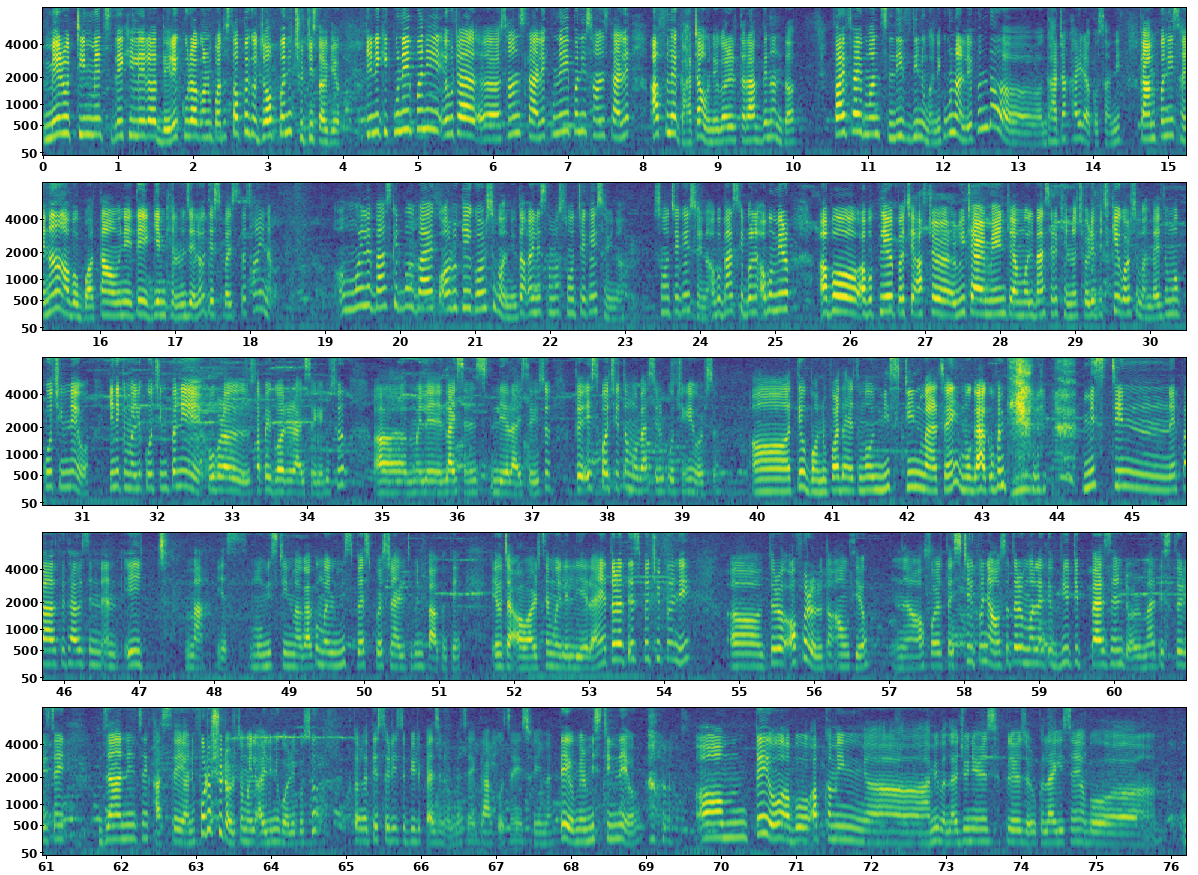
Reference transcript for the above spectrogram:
मेरो टिममेट्सदेखि लिएर धेरै कुरा गर्नुपर्दा सबैको जब पनि छुटिसक्यो। किनकि कुनै पनि एउटा संस्थाले कुनै पनि संस्थाले आफूलाई घाटा हुने गरेर त राख्दैन नि त। फाइभ फाइभ मन्थ्स लिभ दिनु भनेको उनीहरूले पनि त घाटा खाइरहेको छ नि। काम पनि छैन अब भत्ता आउने त्यही गेम खेल्नु जेल हो त्यसपछि त छैन। मैले बास्केटबल बाहेक अरू केही गर्छु भन्ने त अहिलेसम्म सोचेकै छैन। सोचेकै छैन। अब बास्केटबल अब मेरो अब अब प्लेयर पछि आफ्टर रिटायरमेन्ट या मैले बाँसेर खेल्न छोडेपछि के गर्छु भन्दाखेरि चाहिँ म कोचिङ नै हो। किनकि मैले कोचिङ पनि ओभरअल सबै गरेर आइसकेको छु। मैले लाइसेन्स लिएर आइसकेको छु। त्यो यसपछि त म बाँसेर कोचिङै गर्छु। त्यो भन्नुपर्दाखेरि चाहिँ म मिस टिनमा चाहिँ म गएको पनि थिएँ। Miss Teen Nepal two thousand and eight मा यस म मिस टिनमा गएको मैले मिस बेस्ट पर्सनालिटी पनि पाएको थिएँ। एउटा अवार्ड चाहिँ मैले लिएर आएँ। तर त्यसपछि पनि तर अफरहरू त आउँथ्यो। अफर त स्टिल पनि आउँछ तर मलाई त्यो ब्युटी पेजेन्टहरूमा त्यस्तरी चाहिँ जाने चाहिँ खासै अनि फोटोसुटहरू चाहिँ मैले अहिले नै गरेको छु तर त्यसरी चाहिँ ब्युटी पेजेन्टहरूमा चाहिँ गएको चाहिँ छुइनँ। त्यही हो मेरो मिस्टिन नै हो। त्यही हो अब अपकमिङ हामीभन्दा जुनियर्स प्लेयर्सहरूको लागि चाहिँ अब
